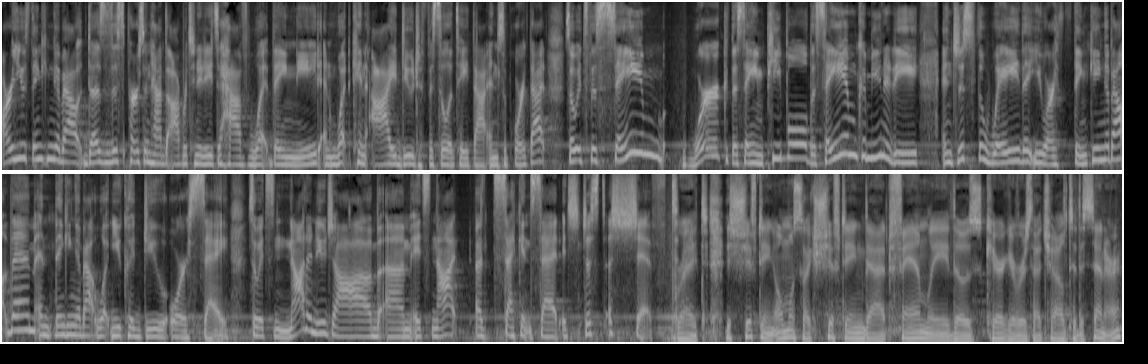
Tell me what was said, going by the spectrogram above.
are you thinking about does this person have the opportunity to have what they need and what can I do to facilitate that and support that? So it's the same work, the same people, the same community, and just the way that you are thinking about them and thinking about what you could do or say. So it's not a new job, um, it's not a second set, it's just a shift. Right. It's shifting, almost like shifting that family, those caregivers, that child to the center,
